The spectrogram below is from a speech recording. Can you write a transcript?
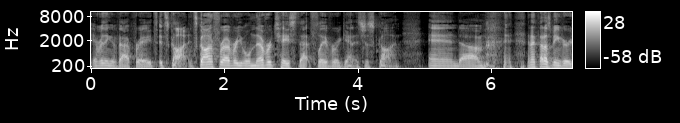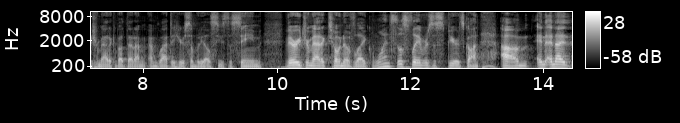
everything evaporates, it's gone. It's gone forever. You will never taste that flavor again. It's just gone and um, and I thought I was being very dramatic about that. I'm I'm glad to hear somebody else use the same very dramatic tone of like once those flavors of it's gone. Um, and and I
